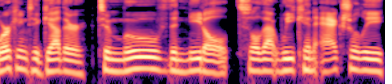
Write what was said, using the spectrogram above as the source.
working together to move the needle so that we can actually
